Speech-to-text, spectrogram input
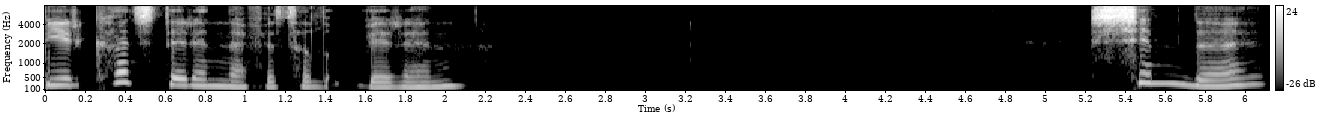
Birkaç derin nefes alıp verin. Şimdi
